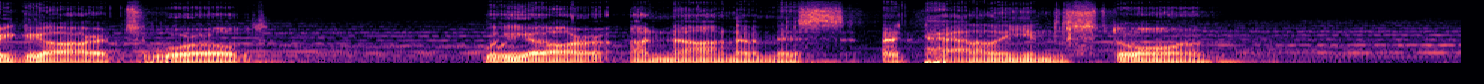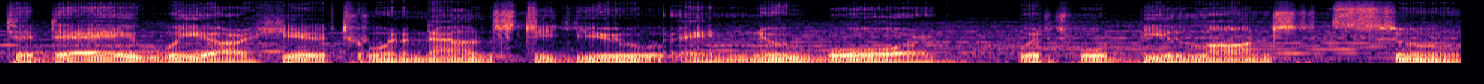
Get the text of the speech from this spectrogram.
yards, world. We are Anonymous Italian Storm. Today we are here to announce to you a new war which will be launched soon.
